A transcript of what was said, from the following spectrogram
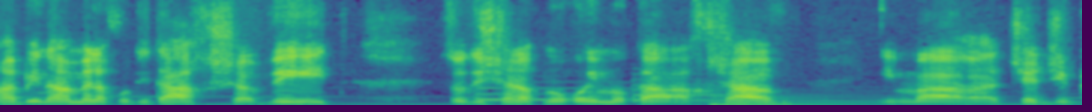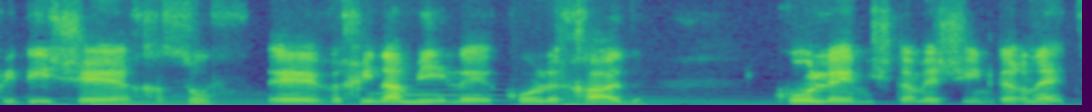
הבינה המלאכותית העכשווית, זאתי שאנחנו רואים אותה עכשיו, עם ה-Chat GPT שחשוף אה, וחינמי לכל אחד, כל אה, משתמש אינטרנט.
